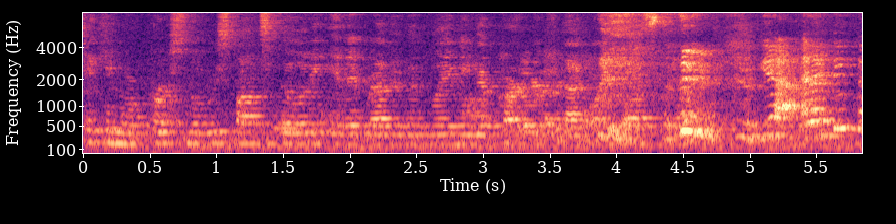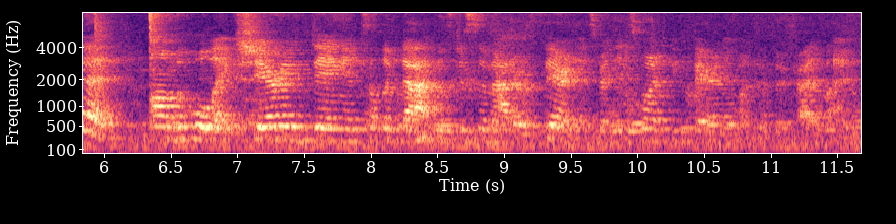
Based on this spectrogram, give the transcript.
taking more personal responsibility in it rather than blaming their partner for not going fast enough? yeah, and I think that um, the whole like sharing thing and stuff like that was just a matter of fairness, right? They just wanted to be fair and they went through their guidelines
